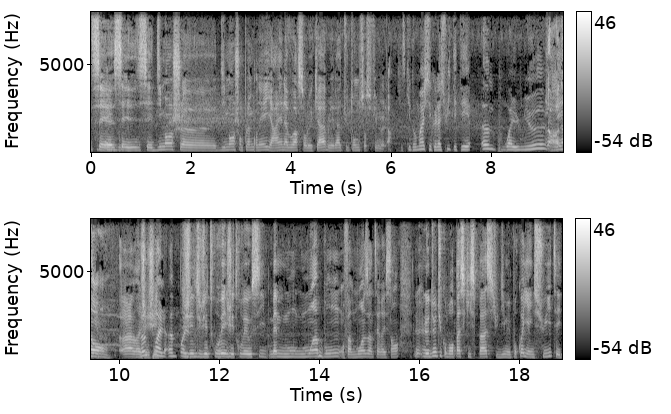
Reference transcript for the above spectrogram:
C'est dimanche, euh, dimanche en pleine journée, il y a rien à voir sur le câble et là tu tombes sur ce film-là. Ce qui est dommage, c'est que la suite était un poil mieux. Non, mais non, Ah, j'ai- j'ai- poil, un poil. J'ai j'ai trouvé, j'ai trouvé aussi même mo- moins bon, enfin moins intéressant. Le, le 2, tu comprends pas ce qui se passe. Tu te dis mais pourquoi il y a une suite? Et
